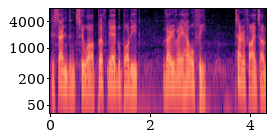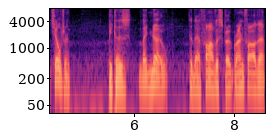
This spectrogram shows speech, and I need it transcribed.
descendants who are perfectly able bodied, very, very healthy, terrified to have children because they know that their father stroke grandfather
